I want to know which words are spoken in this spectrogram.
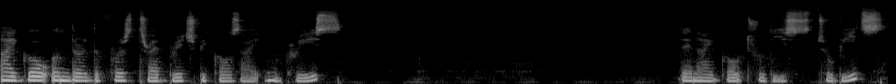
I go under the first thread bridge because I increase. Then I go through these two beads.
